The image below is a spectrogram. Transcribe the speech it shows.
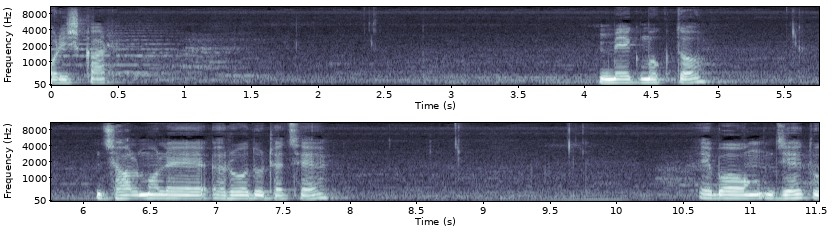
পরিষ্কার, মেঘমুক্ত। ঝলমলে রোদ উঠেছে এবং যেহেতু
